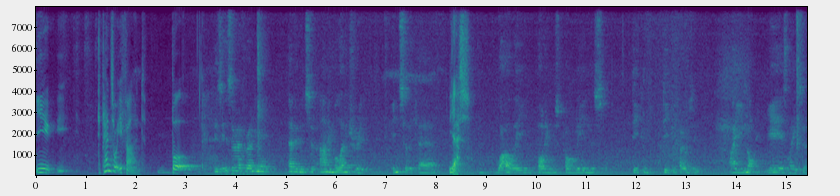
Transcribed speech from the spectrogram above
you, you depends what you find, but is, is there ever any evidence of animal entry into the cairn? Yes. While the body was probably in this decom decomposing, i.e., not years later,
